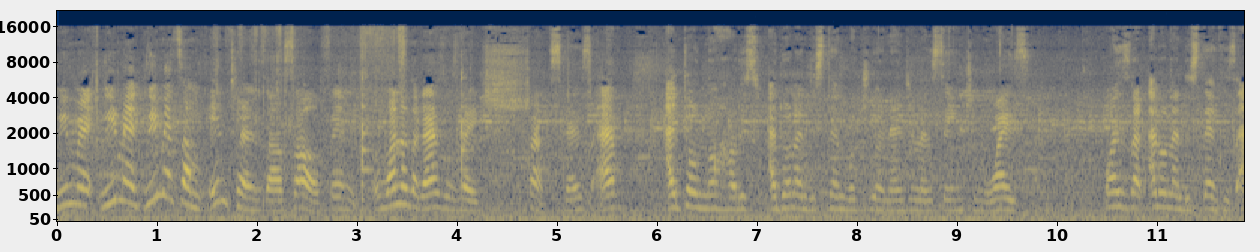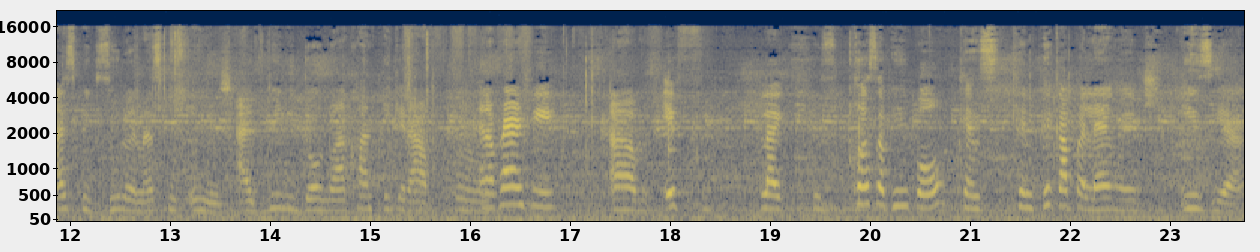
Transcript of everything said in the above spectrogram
We met we met we met some interns ourselves and one of the guys was like, Shucks guys, I I don't know how this I don't understand what you and Angela are saying to me. Why is why is that I don't understand because I speak Zulu and I speak English. I really don't know. I can't pick it up. Hmm. And apparently, um, if like Xhosa people can can pick up a language easier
